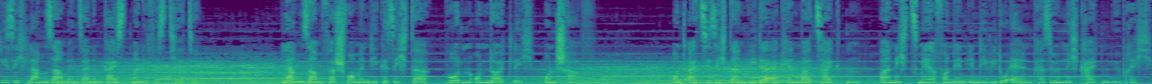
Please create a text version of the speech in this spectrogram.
die sich langsam in seinem Geist manifestierte. Langsam verschwommen die Gesichter, wurden undeutlich, unscharf und als sie sich dann wieder erkennbar zeigten, war nichts mehr von den individuellen Persönlichkeiten übrig.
